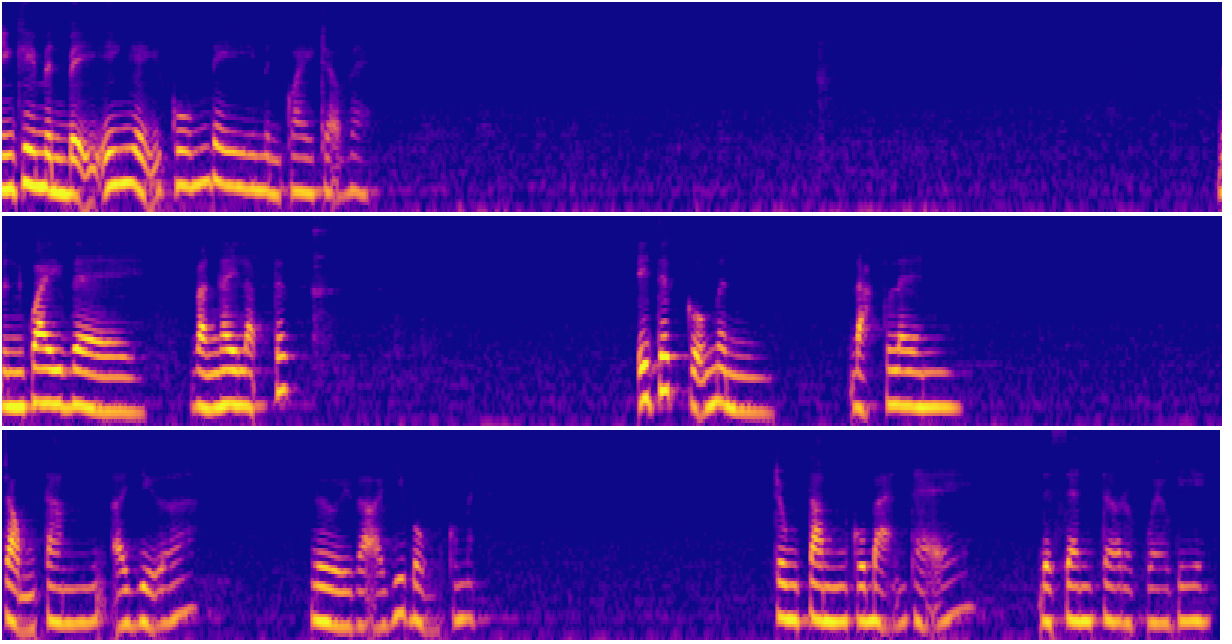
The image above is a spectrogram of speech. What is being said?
Nhưng khi mình bị ý nghĩ cuốn đi, mình quay trở về. Mình quay về và ngay lập tức, ý thức của mình đặt lên trọng tâm ở giữa người và ở dưới bụng của mình. Trung tâm của bản thể the center of well-being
